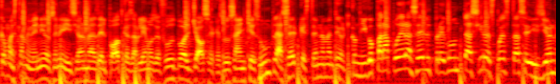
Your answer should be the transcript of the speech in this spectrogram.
¿Cómo están? Bienvenidos a una edición más del podcast Hablemos de Fútbol. Yo soy Jesús Sánchez. Un placer que estén nuevamente aquí conmigo para poder hacer preguntas y respuestas edición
